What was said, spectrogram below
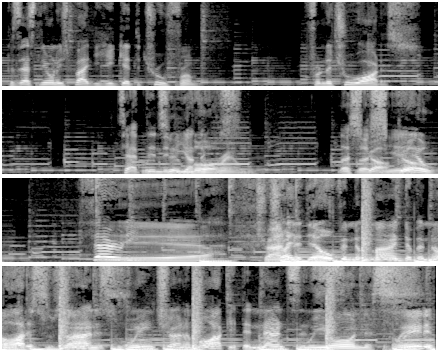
Because that's the only spot you can get the truth from. From the true artists. Tapped With into Tim the Lawson. underground. Let's, Let's go. go. 30. Yeah. Trying to delve in the mind of an artist who's honest, who ain't trying to market the nonsense. We on this. Planning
